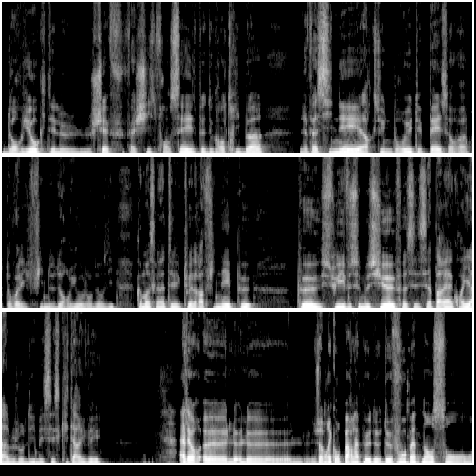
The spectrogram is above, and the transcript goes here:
Doriot, qui était le, chef fasciste français, une espèce de grand tribun, l'a fasciné, alors que c'est une brute épaisse. Enfin, quand on voit les films de Doriot aujourd'hui, on se dit comment est-ce qu'un intellectuel raffiné peut, peut suivre ce monsieur? Enfin, Ça paraît incroyable aujourd'hui, mais c'est ce qui est arrivé. Alors, euh, le, j'aimerais qu'on parle un peu de, vous maintenant, son,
